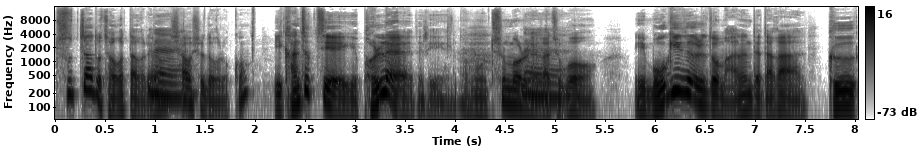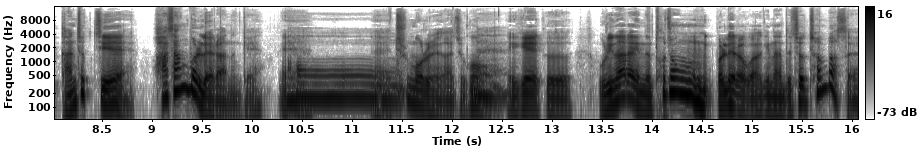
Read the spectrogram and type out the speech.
숫자도 적었다 그래요. 네. 샤워실도 그렇고 이 간척지에 이게 벌레들이 너무 출몰을 네. 해가지고 이 모기들도 많은데다가 그 간척지에 화상벌레라는 게 예, 어. 예, 출몰을 해가지고 네. 이게 그 우리나라에 있는 토종벌레라고 하긴 한데 저 처음 봤어요.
